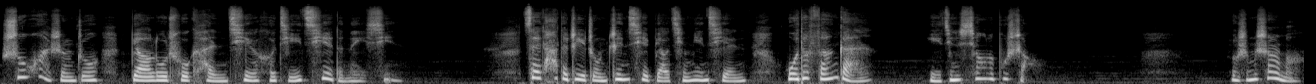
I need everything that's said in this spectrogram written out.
说话声中表露出恳切和急切的内心。在他的这种真切表情面前，我的反感已经消了不少。有什么事儿吗？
